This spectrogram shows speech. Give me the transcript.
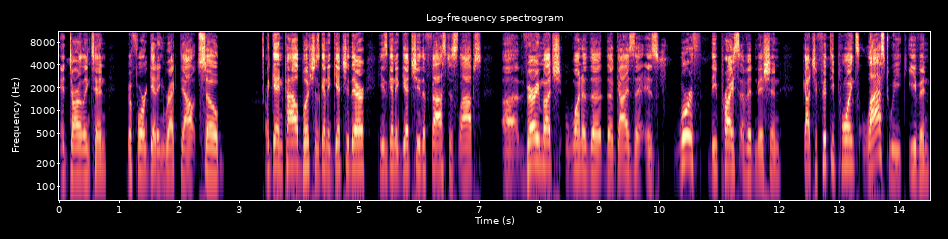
at Darlington before getting wrecked out. So again, Kyle Busch is going to get you there. He's going to get you the fastest laps. Uh, very much one of the the guys that is worth the price of admission got you 50 points last week, even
